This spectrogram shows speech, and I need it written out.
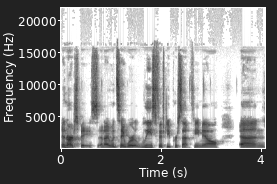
in our space. And I would say we're at least fifty percent female and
